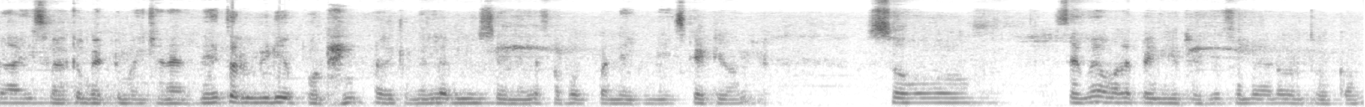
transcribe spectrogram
guys welcome back to my channel நேற்று ஒரு வீடியோ போட்டேன். அதுக்கு நல்ல வியூஸ் நல்ல சப்போர்ட் பண்ணிக்கங்க ஸ்டேட்டிவன் ஸோ செம்மையாக மழை பெஞ்சிட்டு இருக்கு. செம்மையான ஒரு தூக்கம்.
